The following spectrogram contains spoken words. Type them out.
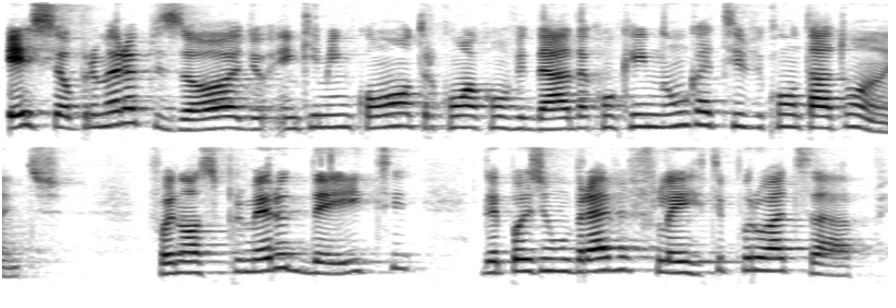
Este é o primeiro episódio em que me encontro com uma convidada com quem nunca tive contato antes. Foi nosso primeiro date depois de um breve flerte por WhatsApp.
